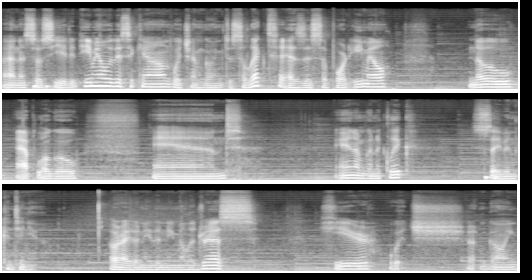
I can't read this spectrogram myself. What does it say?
an associated email with this account which I'm going to select as a support email. No app logo. And and I'm going to click save and continue. All right, I need an email address here, which I'm going,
